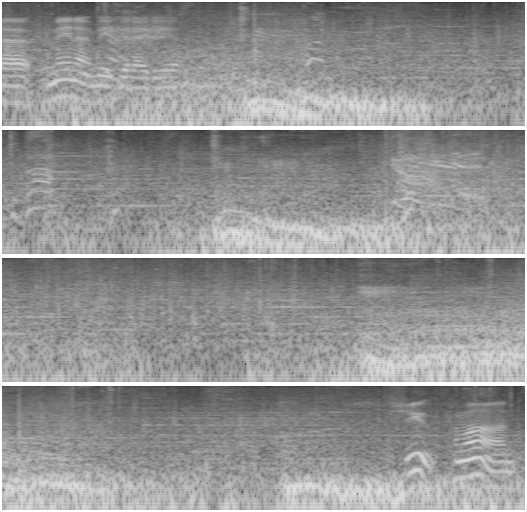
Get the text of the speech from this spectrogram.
That, may not be a good idea. Shoot, come on.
